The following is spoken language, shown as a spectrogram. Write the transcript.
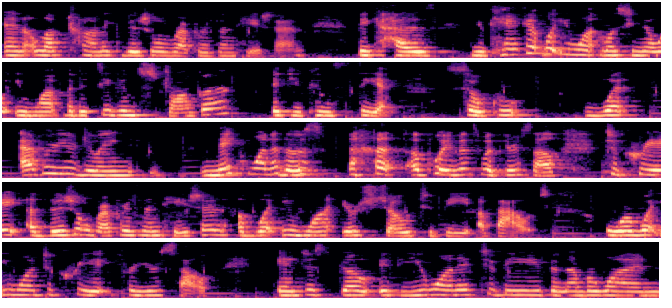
an electronic visual representation because you can't get what you want unless you know what you want, but it's even stronger if you can see it. So, whatever you're doing, make one of those appointments with yourself to create a visual representation of what you want your show to be about or what you want to create for yourself. And just go, if you want it to be the number one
